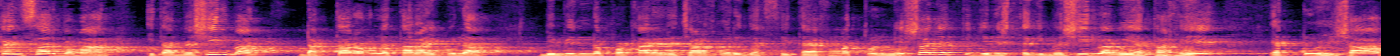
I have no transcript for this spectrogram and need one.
ক্যান্সার বেমার এটা বেশিরভাগ ডাক্তার হলে তারা এগুলা বিভিন্ন প্রকারের রিচার্জ করে দেখছি। তা একমাত্র নেশা জাতীয় জিনিস থেকে বেশিরভাগ হইয়া থাকে। একটু হিসাব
